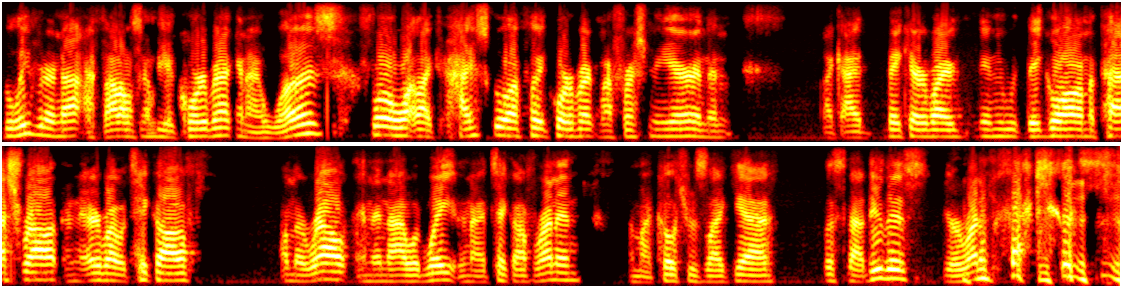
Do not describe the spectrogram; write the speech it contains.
Believe it or not, I thought I was going to be a quarterback, and I was for a while. Like high school, I played quarterback my freshman year, and then like I'd make everybody. They go out on the pass route, and everybody would take off on the route, and then I would wait, and I'd take off running. And my coach was like, "Yeah, let's not do this. You're a running back." so,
